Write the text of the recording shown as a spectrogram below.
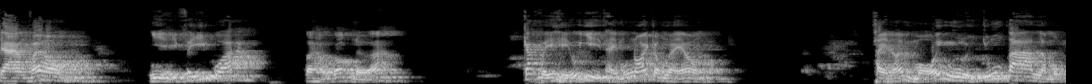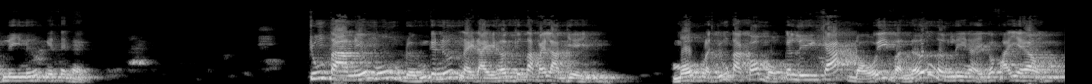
Tràn phải không? Như vậy phí quá. Tôi không góp nữa. Các vị hiểu gì thầy muốn nói trong này không? Thầy nói mỗi người chúng ta là một ly nước như thế này. Chúng ta nếu muốn đựng cái nước này đầy hơn, chúng ta phải làm gì? Một là chúng ta có một cái ly khác đổi và lớn hơn ly này, có phải vậy không?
